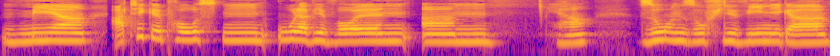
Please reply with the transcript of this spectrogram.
mehr Artikel posten oder wir wollen ähm, ja so und so viel weniger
